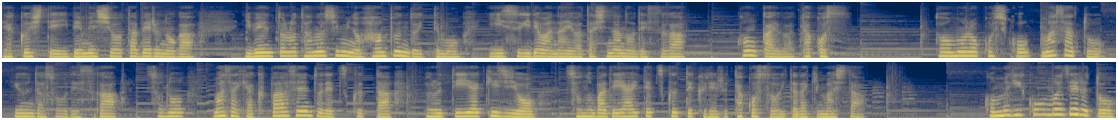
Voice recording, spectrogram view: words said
略してイベ飯を食べるのがイベントの楽しみの半分と言っても言い過ぎではない私なのですが今回はタコストウモロコシ粉マサと言うんだそうですがそのマサ100%で作ったトルティーヤ生地をその場で焼いて作ってくれるタコスをいただきました。小麦粉を混ぜると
